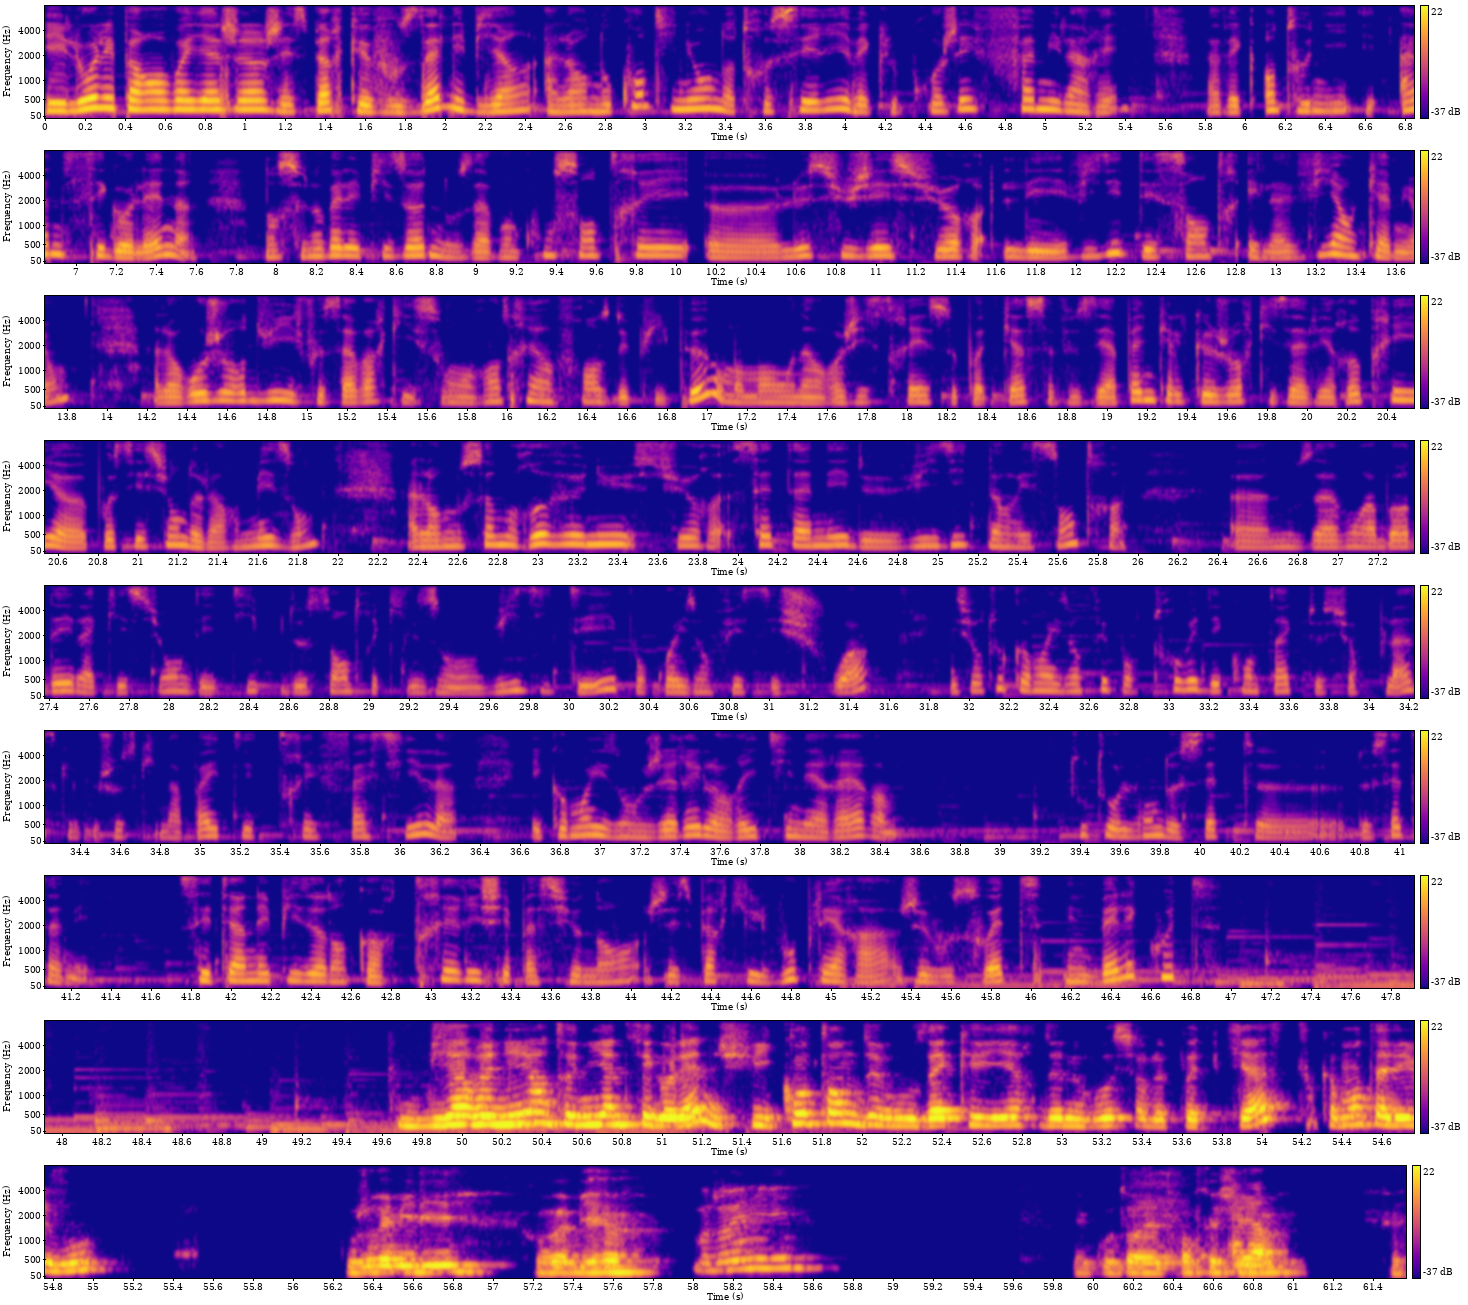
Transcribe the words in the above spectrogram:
Hello les parents voyageurs, j'espère que vous allez bien. Alors nous continuons notre série avec le projet Familare avec Anthony et Anne Ségolène. Dans ce nouvel épisode, nous avons concentré euh, le sujet sur les visites des centres et la vie en camion. Alors aujourd'hui, il faut savoir qu'ils sont rentrés en France depuis peu. Au moment où on a enregistré ce podcast, ça faisait à peine quelques jours qu'ils avaient repris euh, possession de leur maison. Alors nous sommes revenus sur cette année de visite dans les centres. Euh, nous avons abordé la question des types de centres qu'ils ont visités, pourquoi ils ont fait ces choix, et surtout comment ils ont fait pour trouver des contacts sur place, quelque chose qui n'a pas été très facile, et comment ils ont géré leur itinéraire tout au long de cette, euh, de cette année. C'était un épisode encore très riche et passionnant, j'espère qu'il vous plaira, je vous souhaite une belle écoute. Bienvenue Anthony Anne-Ségolène, je suis contente de vous accueillir de nouveau sur le podcast. Comment allez-vous? Bonjour Émilie, on va bien? Bonjour Émilie. On est content d'être rentré chez nous?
